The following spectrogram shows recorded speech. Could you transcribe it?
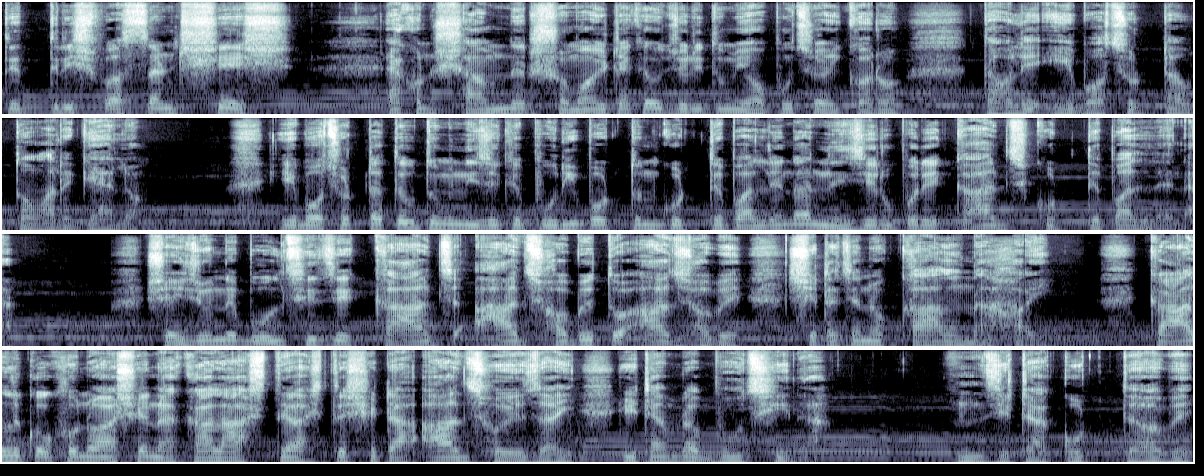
তেত্রিশ পার্সেন্ট শেষ। এখন সামনের সময়টাকেও যদি তুমি অপচয় করো, তাহলে এ বছরটাও তোমার গেল। এ বছরটাতেও তুমি নিজেকে পরিবর্তন করতে পারলে না, নিজের উপরে কাজ করতে পারলে না। সেই জন্য বলছি যে, কাজ আজ হবে তো আজ হবে, সেটা যেন কাল না হয়। কাল কখনো আসে না, কাল আসতে আসতে সেটা আজ হয়ে যায়, এটা আমরা বুঝি না। যেটা করতে হবে,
